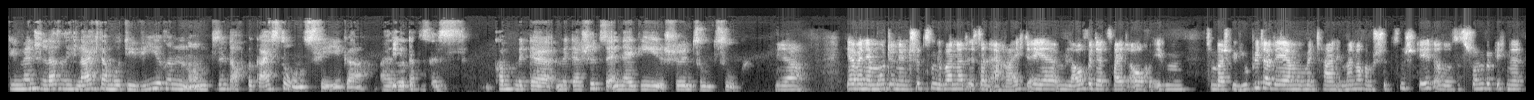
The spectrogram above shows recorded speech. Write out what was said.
Die Menschen lassen sich leichter motivieren und sind auch begeisterungsfähiger. Also das ist, kommt mit der, mit der Schütze-Energie schön zum Zug. Ja. Ja, wenn der Mond in den Schützen gewandert ist, dann erreicht er ja im Laufe der Zeit auch eben zum Beispiel Jupiter, der ja momentan immer noch im Schützen steht. Also es ist schon wirklich eine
